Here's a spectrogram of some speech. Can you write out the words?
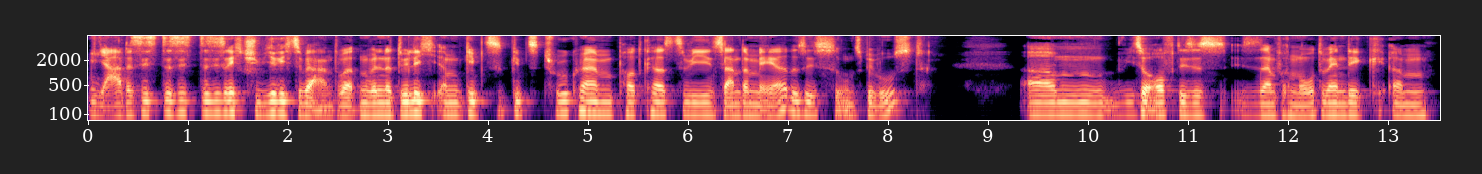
ja, das ist, das ist, das ist recht schwierig zu beantworten, weil natürlich ähm, gibt's, gibt's True Crime Podcasts wie Sander Meer, das ist uns bewusst. Ähm, wie so oft ist es, ist es einfach notwendig, ähm,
